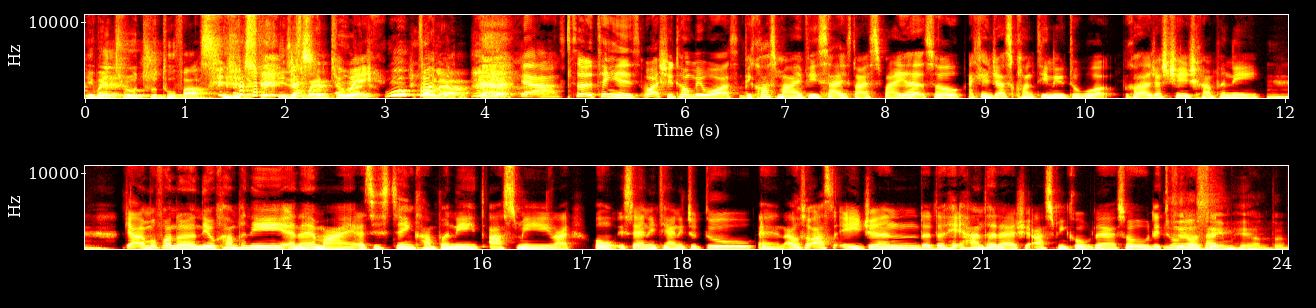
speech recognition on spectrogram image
It went through through too fast. It just, it just, Just went through away. like, whoop, 走了. yeah. So the thing is, what she told me was because my visa is not expired, so I can just continue to work because I just changed company. Mm. Yeah, I moved on to a new company, and then my existing company asked me like, "Oh, is there anything I need to do?" And I also asked the agent, the, the headhunter that actually asked me go there. So they told me I the was like, same headhunter?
